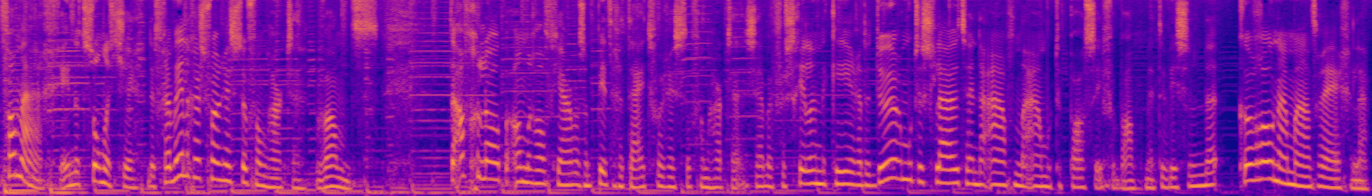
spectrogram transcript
Vandaag in het zonnetje de vrijwilligers van Resto van Harte. Want de afgelopen anderhalf jaar was een pittige tijd voor Resto van Harte. Ze hebben verschillende keren de deuren moeten sluiten en de avonden aan moeten passen in verband met de wisselende coronamaatregelen.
